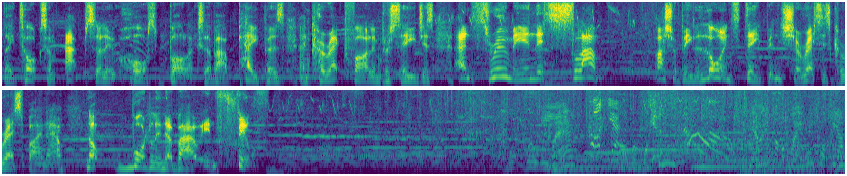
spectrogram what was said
They talk some absolute horse bollocks about papers and correct filing procedures and threw me in this slump. I should be loins deep in Sharess's caress by now, not waddling about in filth. What will we wear? While we're washing them? We only got away with what we have.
